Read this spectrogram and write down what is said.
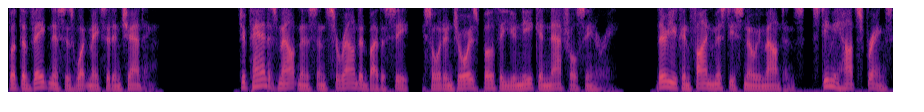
but the vagueness is what makes it enchanting. Japan is mountainous and surrounded by the sea, so it enjoys both a unique and natural scenery. There you can find misty snowy mountains, steamy hot springs,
